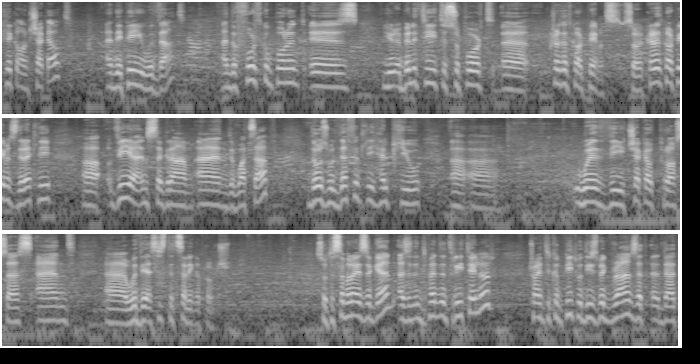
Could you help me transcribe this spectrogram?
click on checkout, and they pay you with that. And the fourth component is your ability to support uh, credit card payments. So credit card payments directly uh, via Instagram and WhatsApp. Those will definitely help you uh, uh with the checkout process and uh, with the assisted selling approach. So to summarize again, as an independent retailer, trying to compete with these big brands that, uh, that,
